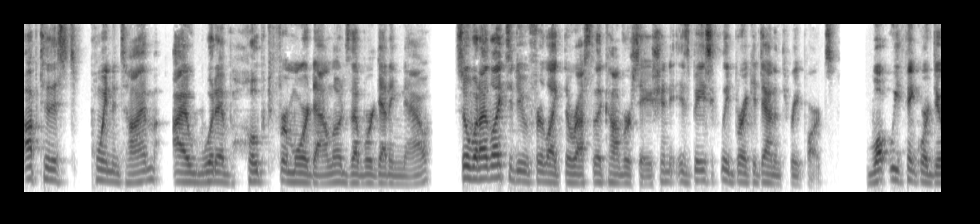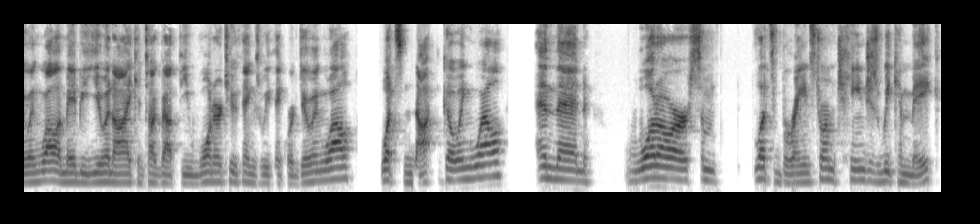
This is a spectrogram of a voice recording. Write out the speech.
up to this point in time, I would have hoped for more downloads than we're getting now. So what I'd like to do for like the rest of the conversation is basically break it down in three parts what we think we're doing well. And maybe you and I can talk about the one or two things we think we're doing well, what's not going well, and then what are some, let's brainstorm changes we can make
